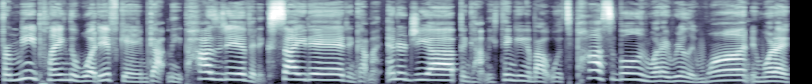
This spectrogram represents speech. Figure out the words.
for me, playing the what if game got me positive and excited and got my energy up and got me thinking about what's possible and what I really want and what I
